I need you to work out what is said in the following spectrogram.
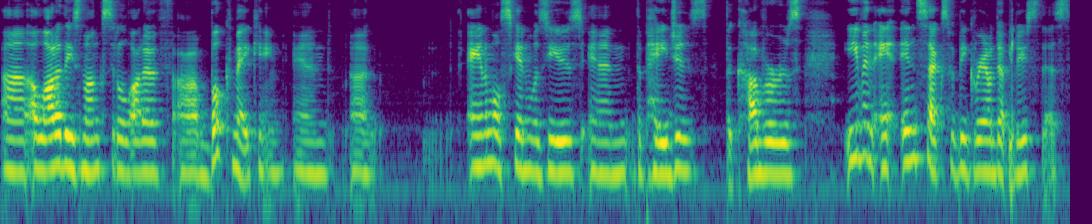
uh, a lot of these monks did a lot of uh, bookmaking, and uh, animal skin was used in the pages, the covers. Even a- insects would be ground up to produce this.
